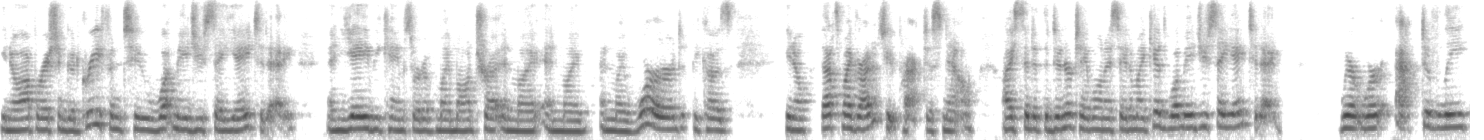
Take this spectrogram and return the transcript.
you know, Operation Good Grief into what made you say yay today. And yay became sort of my mantra and my and my and my word because, you know, that's my gratitude practice now. I sit at the dinner table and I say to my kids, what made you say yay today? We're, we're actively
